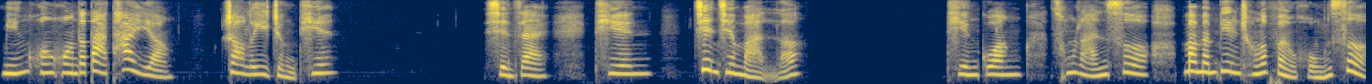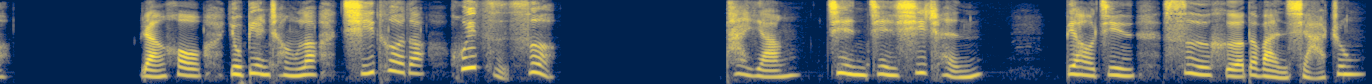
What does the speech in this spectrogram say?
明晃晃的大太阳。照了一整天。现在天渐渐晚了，天光从蓝色慢慢变成了粉红色，然后又变成了奇特的灰紫色。太阳渐渐西沉，掉进四合的晚霞中。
